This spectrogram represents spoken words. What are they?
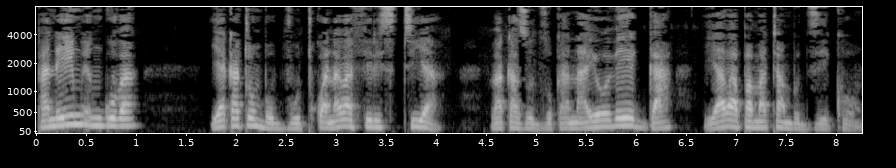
Pane imwe nguva yakatombobvutwa navafiristiya vakazodzoka nayo vega yava pamatambudziko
